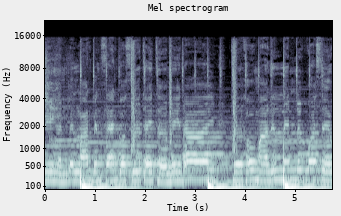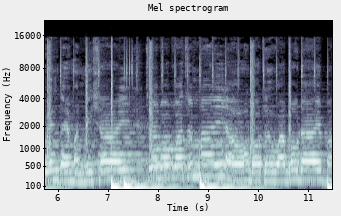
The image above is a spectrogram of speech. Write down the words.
มีเงินเป็นล้านเป็นแสนก็ซื้อใจเธอไม่ได้ เธอเข้ามาเล่นเล่นนึกว่าเซเว่นแต่มันไม่ใช่ เธอบอกว่าเธอไม่เอา บอกเธอว่าโบได้บ่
